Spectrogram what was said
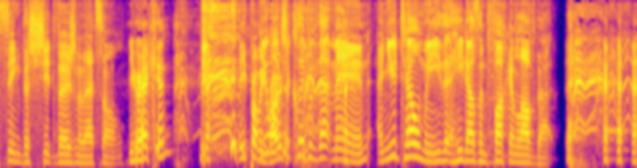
sing the shit version of that song. You reckon? he probably You wrote watch a it. clip of that man, and you tell me that he doesn't fucking love that. Yeah,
